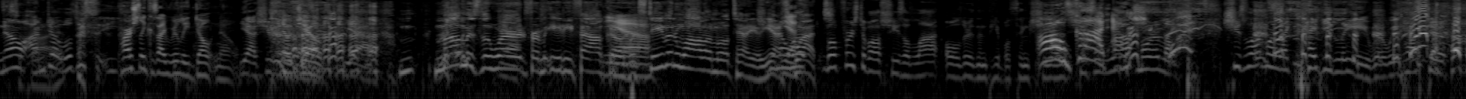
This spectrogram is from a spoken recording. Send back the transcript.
a no, I'm. surprise. Just, we'll just Partially because I really don't know. Yeah, she No joke. Yeah. Mom is the word from Edie Falco, Yeah. but Stephen Wallem will tell you. You Yes, know Yeah. what? what? Well, first of all, she's a lot older than people think she Oh, is. She's God, a lot ouch. more like she's a lot more like Peggy Lee, where we have to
